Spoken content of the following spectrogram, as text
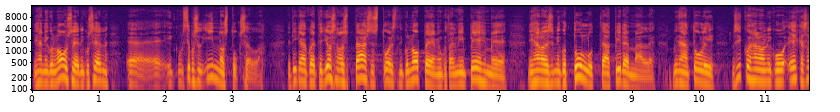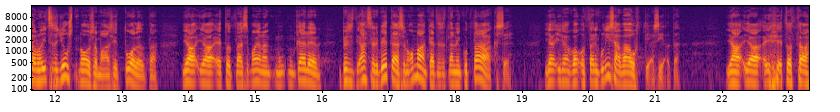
niin hän niin kuin nousee niin kuin sen niin kuin semmoisella innostuksella. Että ikään kuin, että jos hän olisi päässyt tuolista niin kuin nopeammin, kun tämä oli niin pehmeä, niin hän olisi niin kuin tullut täältä pidemmälle, mitä hän tuli. No sitten kun hän on niin kuin ehkä saanut itsensä just nousemaan siitä tuolilta, ja, ja että tota, mä mun, mun käden, presidentti Ahtisaari vetää sen oman kätensä tämän niin kuin taakse, ja ikään kuin ottaa niin kuin lisävauhtia sieltä. Ja, ja, ja, tota,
